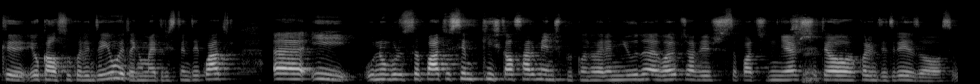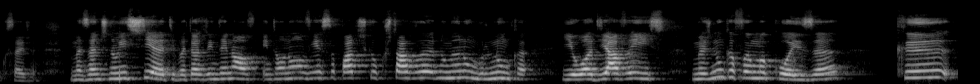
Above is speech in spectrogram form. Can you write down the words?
Que eu calço 41, eu tenho 1,74m, Uh, e o número de sapatos eu sempre quis calçar menos, porque quando eu era miúda, agora tu já vês sapatos de mulheres Sim. até ao 43 ou o que seja. Mas antes não existia, era tipo até ao 39. Então não havia sapatos que eu gostava no meu número, nunca. E eu odiava isso. Mas nunca foi uma coisa que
